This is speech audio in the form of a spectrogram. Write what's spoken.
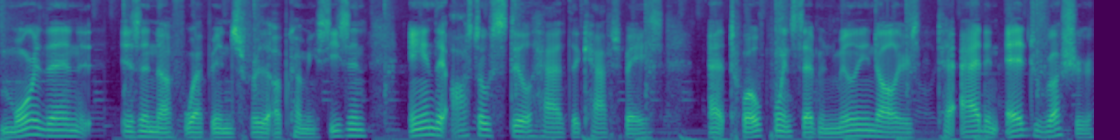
more than is enough weapons for the upcoming season, and they also still have the cap space at $12.7 million to add an edge rusher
